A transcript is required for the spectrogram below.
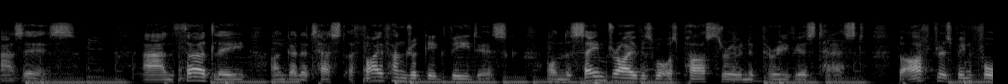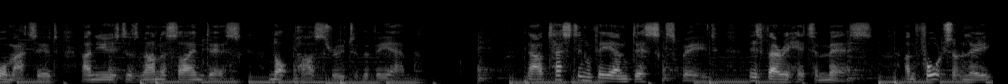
as is. And thirdly, I'm going to test a 500 gig V disk on the same drive as what was passed through in the previous test, but after it's been formatted and used as an unassigned disk, not passed through to the VM. Now testing VM disk speed is very hit and miss. Unfortunately,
